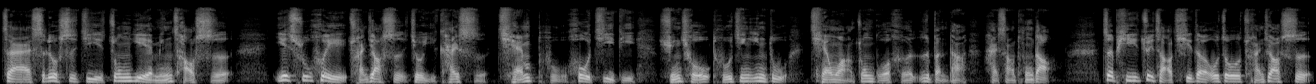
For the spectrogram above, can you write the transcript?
在十六世纪中叶明朝时，耶稣会传教士就已开始前仆后继地寻求途经印度前往中国和日本的海上通道。这批最早期的欧洲传教士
